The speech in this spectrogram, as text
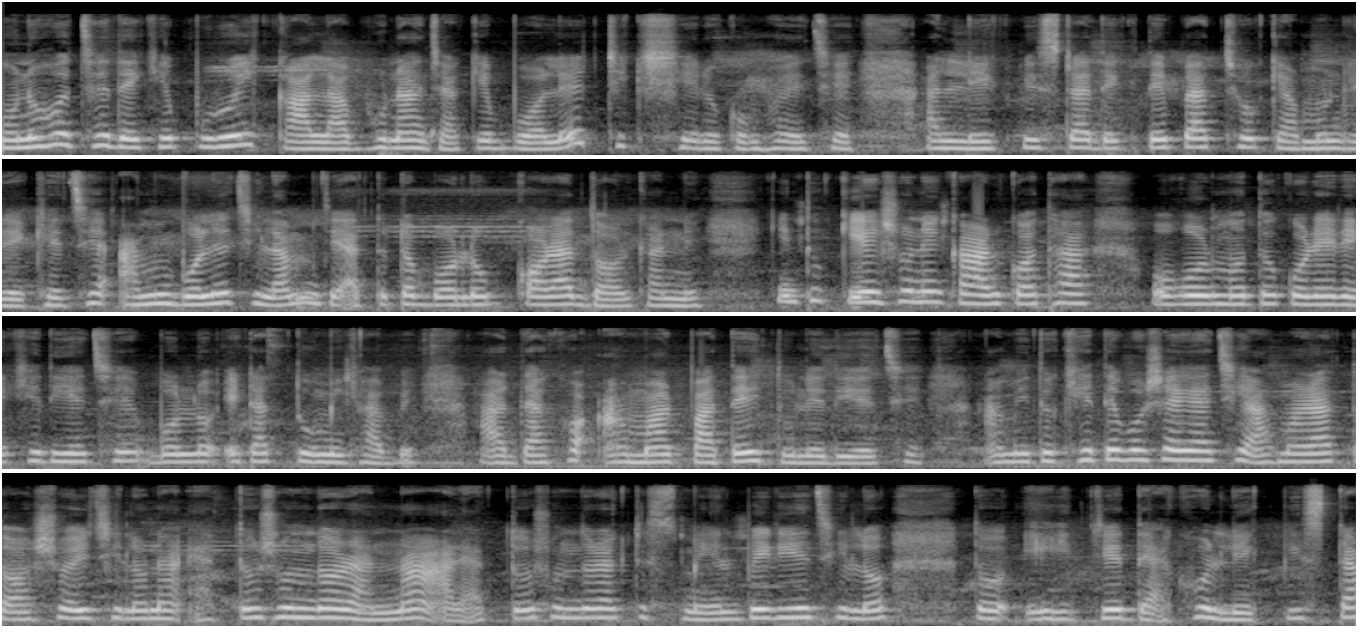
মনে হচ্ছে দেখে পুরোই কালা ভুনা যাকে বলে, ঠিক সেরকম হয়েছে। আর লেগ পিসটা দেখতে পাচ্ছ কেমন রেখেছে। আমি বলেছিলাম যে এতটা বড় করার দরকার নেই, কিন্তু কে শোনে কার কথা ওর মতো করে রেখে দিয়েছে, বলল, এটা তুমি খাবে। আর দেখো, আমার পাতেই তুলে দিয়েছে। আমি তো খেতে বসে গেছি, আমার আর তস হয়েছিল না। এত সুন্দর রান্না আর এত সুন্দর একটা স্মেল বেরিয়েছিল। তো এই যে দেখো লেগ পিসটা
